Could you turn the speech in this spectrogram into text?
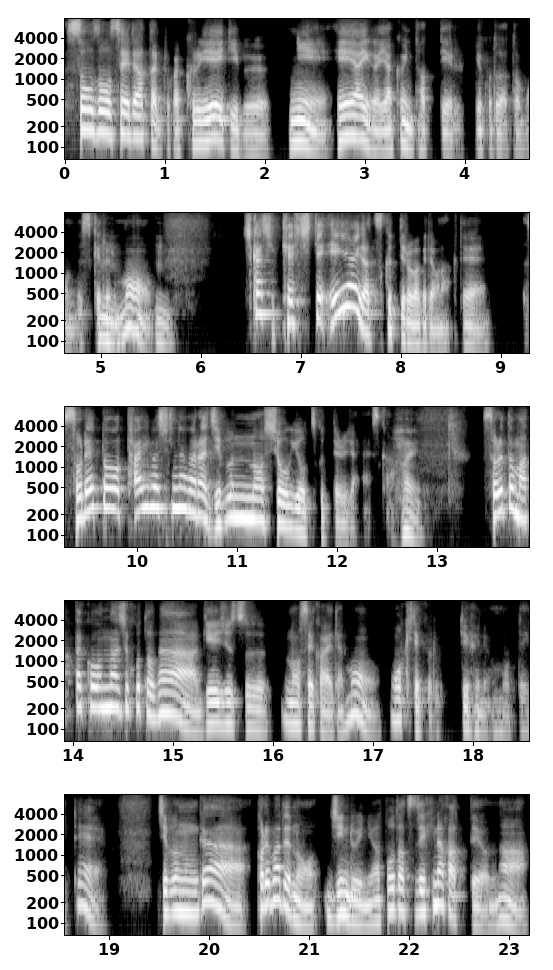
創造性であったりとかクリエイティブに AI が役に立っているということだと思うんですけれども、うんうんしかし決して AI が作ってるわけではなくて、それと対話しながら自分の将棋を作ってるじゃないですか。はい。それと全く同じことが芸術の世界でも起きてくるっていうふうに思っていて、自分がこれまでの人類には到達できなかったような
